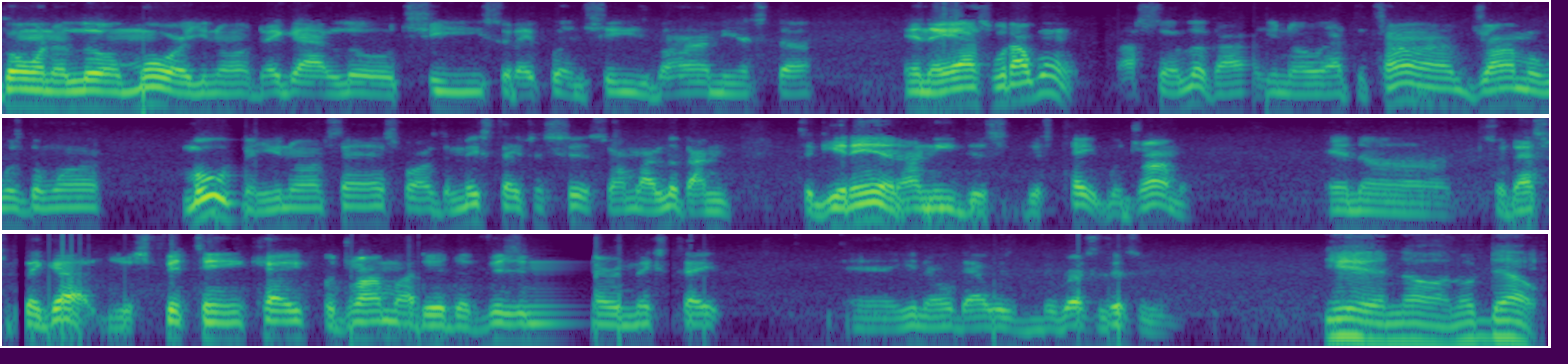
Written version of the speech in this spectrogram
going a little more. You know, they got a little cheese, so they putting cheese behind me and stuff. And they asked what I want. I said, look, I, you know, at the time, drama was the one moving. You know what I'm saying, as far as the mixtapes and shit. So I'm like, look, I to get in, I need this this tape with drama. And uh, so that's what they got. Just 15k for drama. I did the visionary mixtape, and you know that was the rest of this one. Yeah, no, no doubt.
